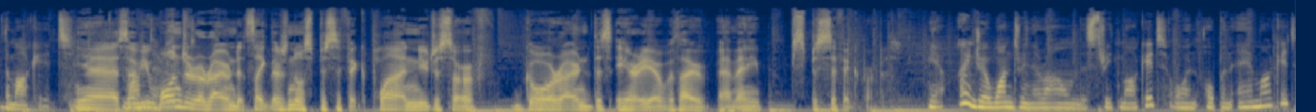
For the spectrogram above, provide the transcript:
the market. Yeah, so wander if you wander around. around, it's like there's no specific plan. You just sort of go around this area without um, any specific purpose. Yeah, I enjoy wandering around the street market or an open air market.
